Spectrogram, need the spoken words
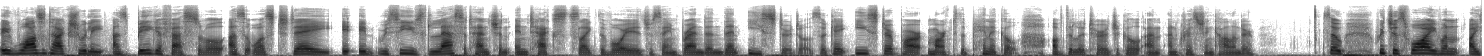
it wasn't actually as big a festival as it was today. It, it receives less attention in texts like the Voyage of St. Brendan than Easter does. Okay, Easter par- marked the pinnacle of the liturgical and, and Christian calendar. So, which is why when I,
